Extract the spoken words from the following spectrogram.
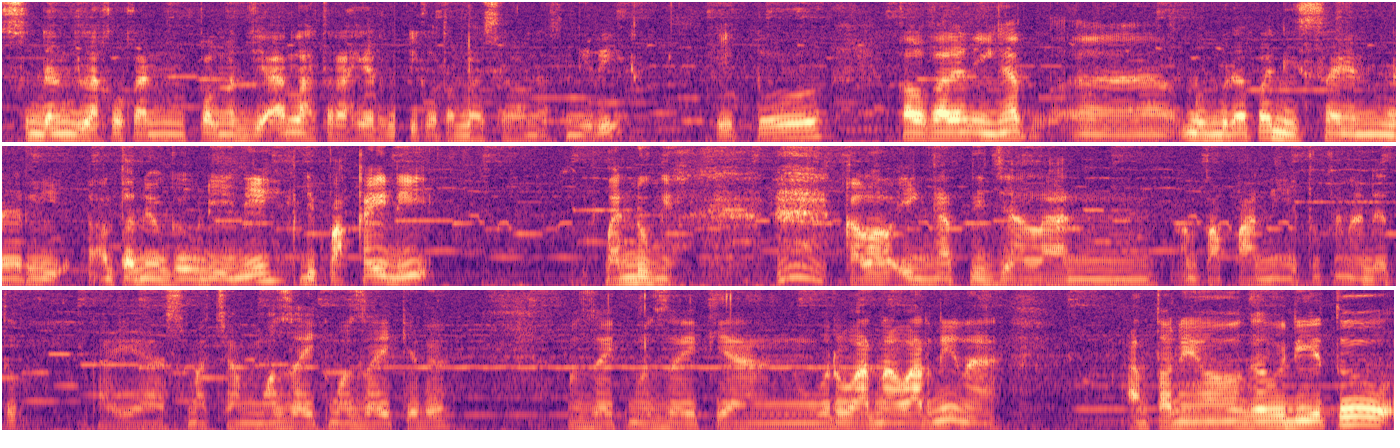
sedang dilakukan pengerjaan lah terakhir di kota Barcelona sendiri. Itu kalau kalian ingat uh, beberapa desain dari Antonio Gaudi ini dipakai di Bandung ya. kalau ingat di jalan Antapani itu kan ada tuh kayak semacam mozaik-mozaik gitu. Mozaik-mozaik yang berwarna-warni. Nah, Antonio Gaudi itu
